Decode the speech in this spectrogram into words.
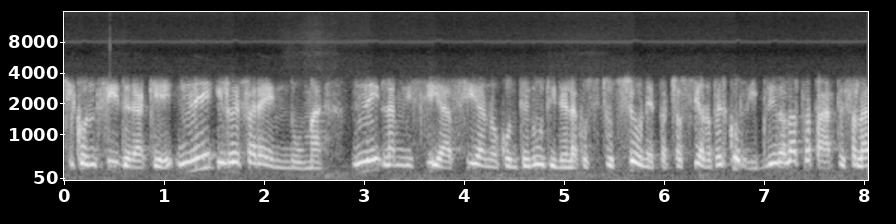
si considera che né il referendum né l'amnistia siano contenuti nella Costituzione e perciò siano percorribili, dall'altra parte sarà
